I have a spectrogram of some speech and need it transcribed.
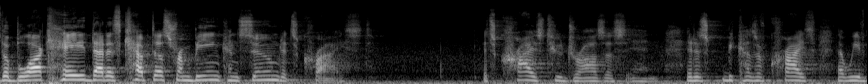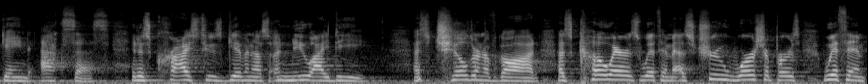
the blockade that has kept us from being consumed? It's Christ. It's Christ who draws us in. It is because of Christ that we've gained access. It is Christ who's given us a new ID as children of God, as co heirs with Him, as true worshipers with Him.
